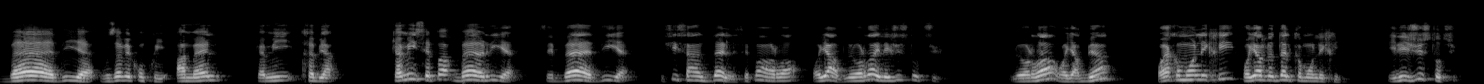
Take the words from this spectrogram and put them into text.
Badiya. Vous avez compris. Amel, Camille, très bien. Camille, c'est pas Bariya, c'est Badiya. Ici, c'est un del, c'est pas un ra. Regarde, le ra, il est juste au-dessus. Le ra, regarde bien. Regarde comment on l'écrit. Regarde le del, comment on l'écrit. Il est juste au-dessus.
